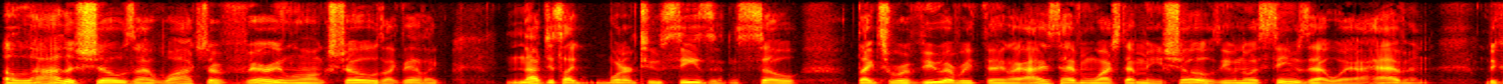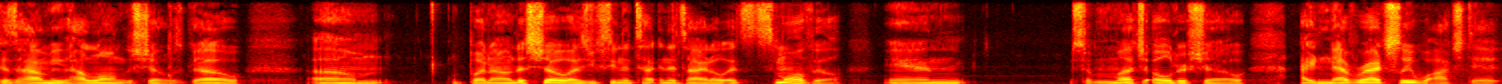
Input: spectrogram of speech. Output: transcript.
A lot of the shows I watch are very long shows. Like they have like not just like one or two seasons. So like to review everything, like I just haven't watched that many shows, even though it seems that way. I haven't because of how many how long the shows go. Um, but um, this show, as you've seen in t- in the title, it's Smallville, and it's a much older show. I never actually watched it,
